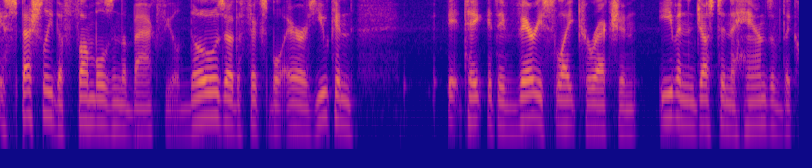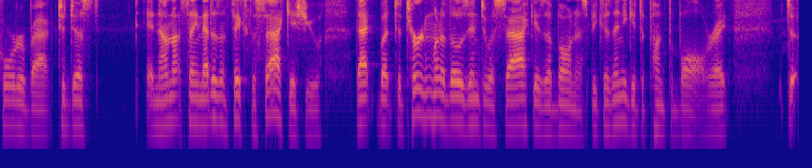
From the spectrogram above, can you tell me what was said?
especially the fumbles in the backfield. Those are the fixable errors. You can it take it's a very slight correction, even just in the hands of the quarterback, to just and I'm not saying that doesn't fix the sack issue. That but to turn one of those into a sack is a bonus because then you get to punt the ball, right? To,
